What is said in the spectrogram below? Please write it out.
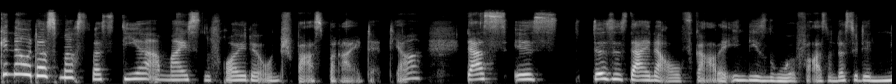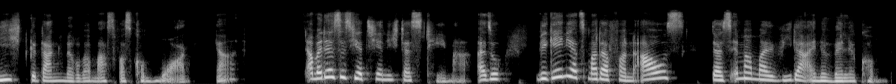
genau das machst, was dir am meisten Freude und Spaß bereitet, ja. Das ist, das ist deine Aufgabe in diesen Ruhephasen und dass du dir nicht Gedanken darüber machst, was kommt morgen, ja. Aber das ist jetzt hier nicht das Thema. Also wir gehen jetzt mal davon aus, dass immer mal wieder eine Welle kommt.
